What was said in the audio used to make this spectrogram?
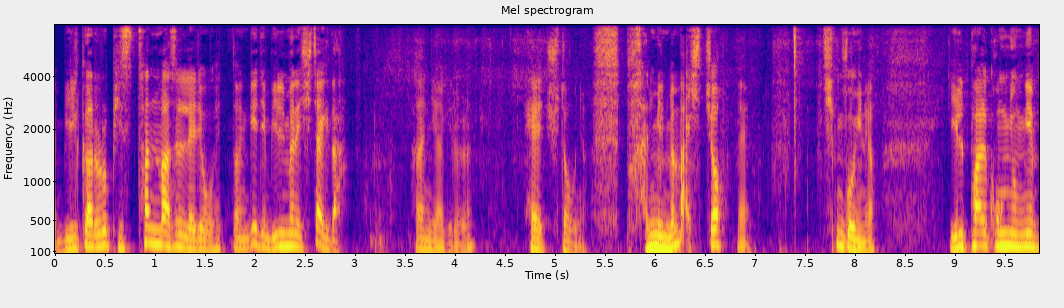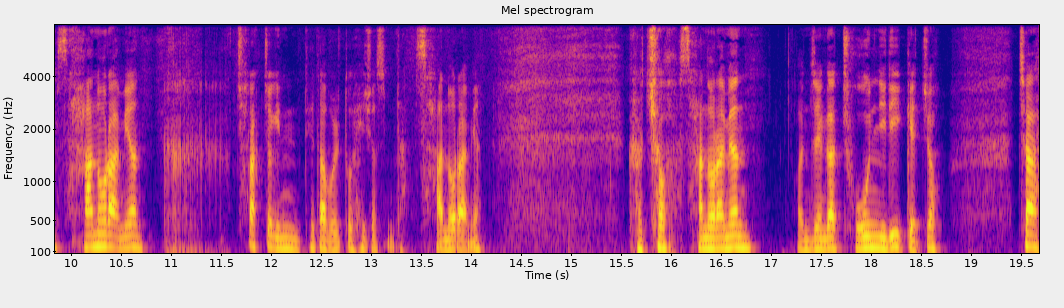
밀가루로 비슷한 맛을 내려고 했던 게 이제 밀면의 시작이다. 하는 이야기를 해 주더군요. 부산 밀면 맛있죠? 네. 침공이네요. 1806님, 산호라면. 철학적인 대답을 또 해주셨습니다. 산호라면. 그렇죠. 산호라면 언젠가 좋은 일이 있겠죠. 자,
